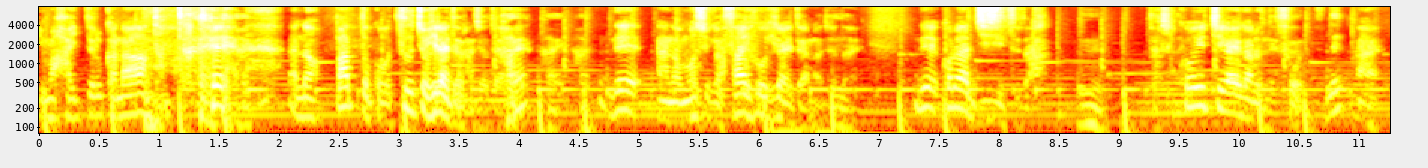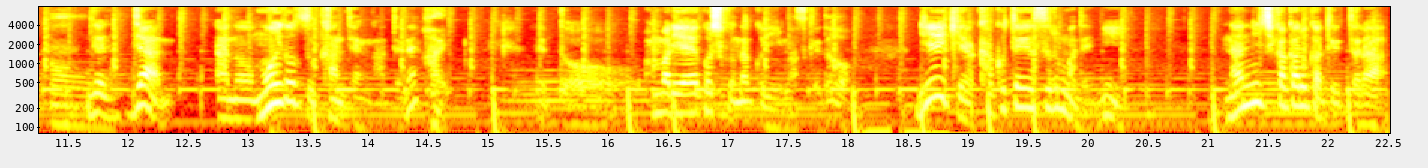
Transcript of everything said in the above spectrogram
今入ってるかなと思って あのパッとこう通帳開いたような状態はいね。はいはい。であのもしくは財布を開いたような状態。でこれは事実だ。うん。確かに。こういう違いがあるんですそうですね。はい、でじゃああのもう一つ観点があってね、はい。えっと、あんまりややこしくなく言いますけど利益が確定するまでに何日かかるかって言ったら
